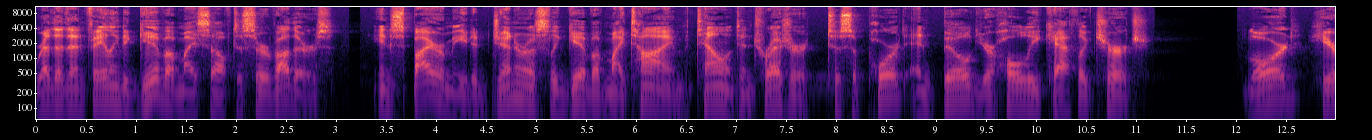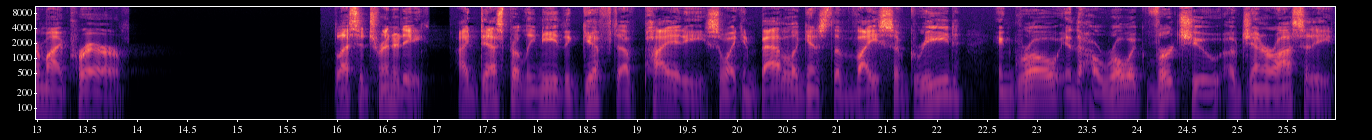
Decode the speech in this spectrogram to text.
Rather than failing to give of myself to serve others, Inspire me to generously give of my time, talent, and treasure to support and build your holy Catholic Church. Lord, hear my prayer. Blessed Trinity, I desperately need the gift of piety so I can battle against the vice of greed and grow in the heroic virtue of generosity.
